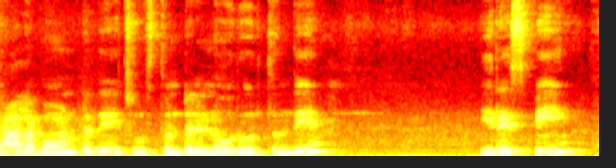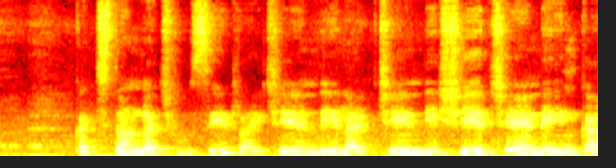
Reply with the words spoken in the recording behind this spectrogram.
చాలా బాగుంటుంది. చూస్తుంటేనే నోరూరుతుంది. ఈ రెసిపీ ఖచ్చితంగా చూసి ట్రై చేయండి లైక్ చేయండి షేర్ చేయండి. ఇంకా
